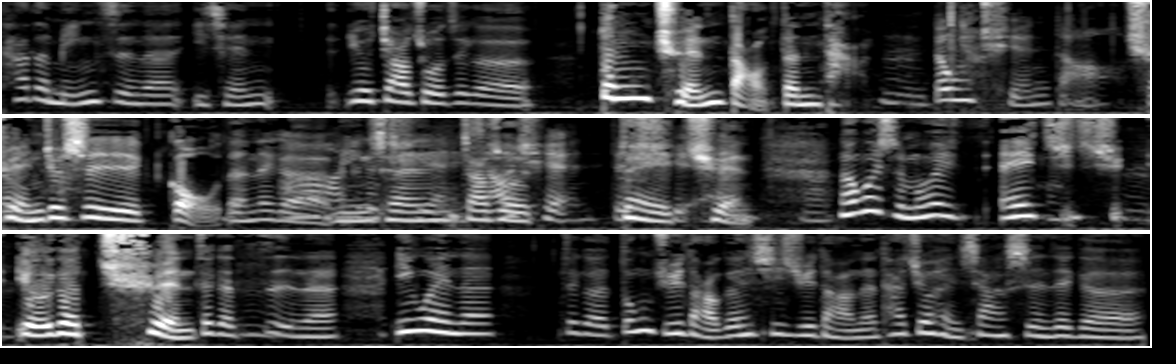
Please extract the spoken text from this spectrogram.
它的名字呢，以前又叫做这个。东泉岛灯塔，嗯，东泉岛，犬就是狗的那个名称，叫做犬，对犬。那为什么会哎有一个犬这个字呢？因为呢，这个东莒岛跟西莒岛呢，它就很像是这个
